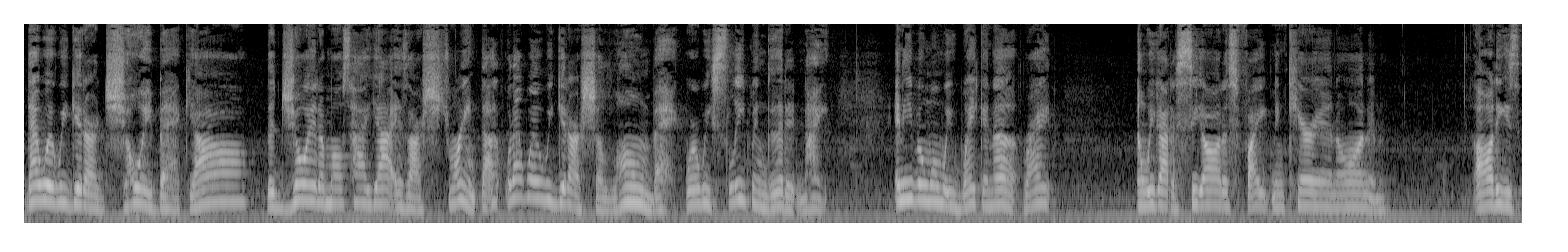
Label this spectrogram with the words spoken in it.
That way we get our joy back, y'all. The joy of the Most High Yah is our strength. That, that way we get our shalom back, where we sleeping good at night. And even when we waking up, right? And we got to see all this fighting and carrying on and all these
